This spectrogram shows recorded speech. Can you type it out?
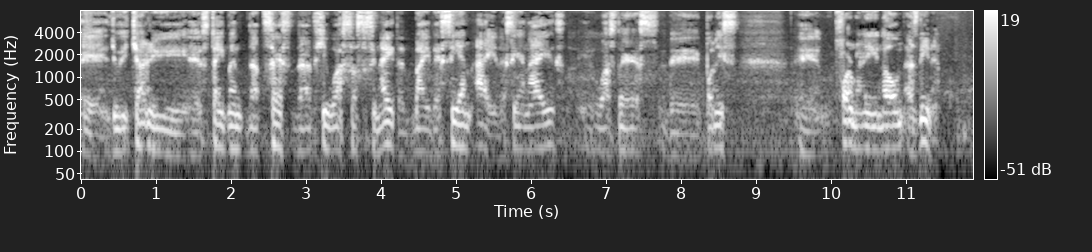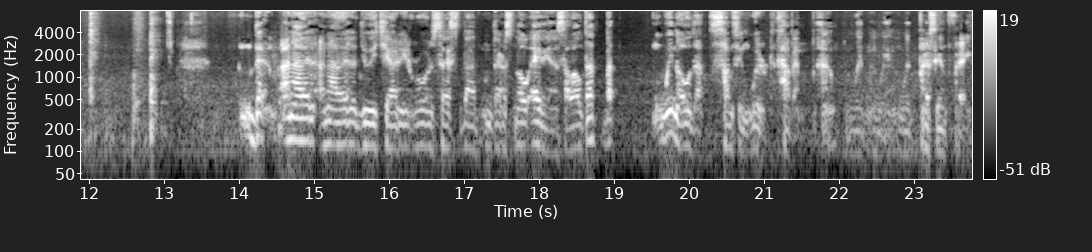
a judiciary uh, statement that says that he was assassinated by the CNI. The CNI was the the police uh, formerly known as DINA. The, another, another judiciary rule says that there's no evidence about that, but we know that something weird happened uh, with, with, with, President Frei.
